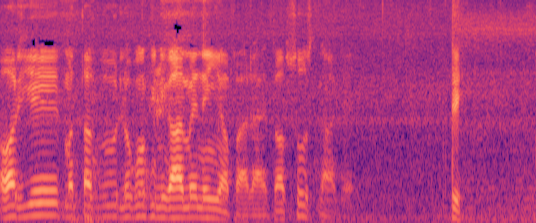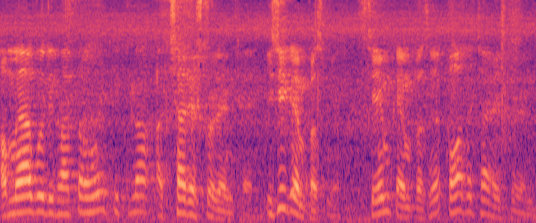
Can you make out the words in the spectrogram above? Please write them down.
और ये मतलब लोगों की निगाह में नहीं आ पा रहा है तो अफसोसनाक है। अब मैं आपको दिखाता हूँ कितना अच्छा रेस्टोरेंट है। इसी कैंपस में सेम कैंपस में बहुत अच्छा रेस्टोरेंट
